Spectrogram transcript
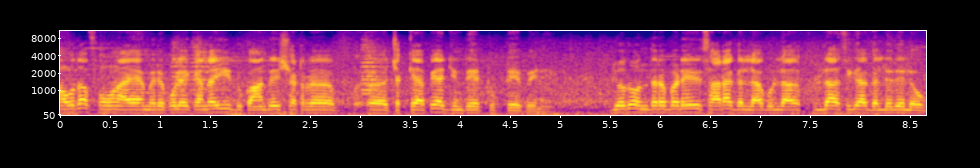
ਉਹਦਾ ਫੋਨ ਆਇਆ ਮੇਰੇ ਕੋਲੇ ਕਹਿੰਦਾ ਜੀ ਦੁਕਾਨ ਦੇ ਸ਼ਟਰ ਚੱਕਿਆ ਪਿਆ ਜਿੰਦੇ ਟੁੱਟੇ ਪਏ ਨੇ। ਜਦੋਂ ਅੰਦਰ ਬੜੇ ਸਾਰਾ ਗੱਲਾ ਗੁੱਲਾ ਖੁੱਲਾ ਸੀਗਾ ਗੱਲੇ ਦੇ ਲੋਕ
